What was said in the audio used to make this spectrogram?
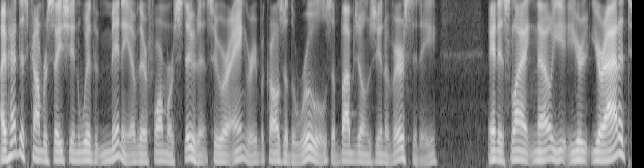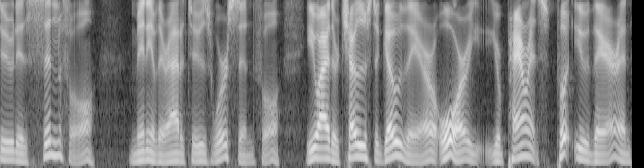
I've had this conversation with many of their former students who are angry because of the rules of Bob Jones University. And it's like, no, you, your your attitude is sinful Many of their attitudes were sinful. You either chose to go there or your parents put you there and,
